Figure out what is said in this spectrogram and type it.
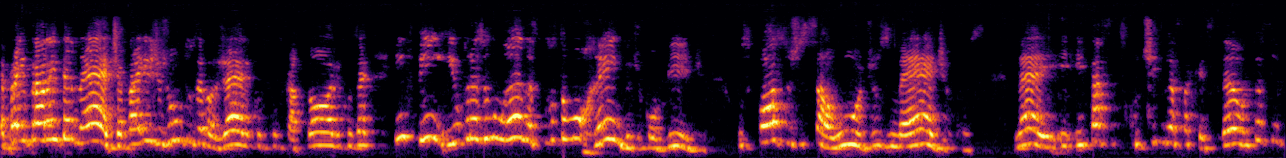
é para entrar na internet, é para ir junto os evangélicos com os católicos, é... enfim, e o Brasil não anda, as pessoas estão morrendo de Covid, os postos de saúde, os médicos, né? E está se discutindo essa questão. Então, assim,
